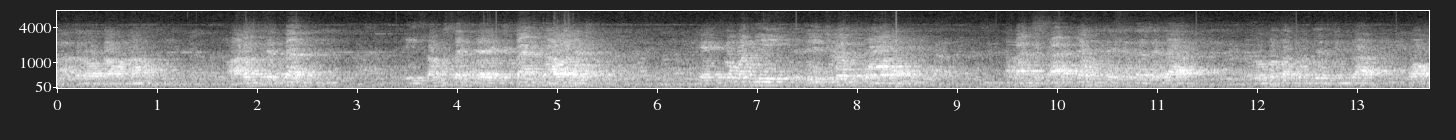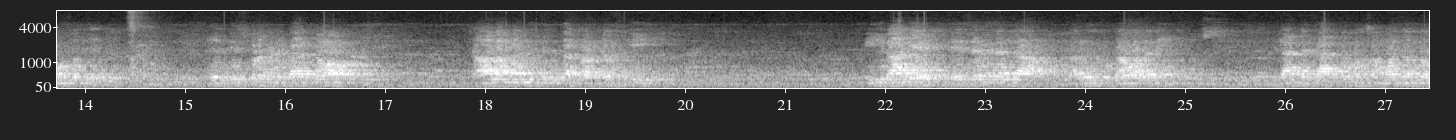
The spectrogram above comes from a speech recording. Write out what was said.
హాజరవుతా ఉన్నాను ఆరోగ్య ఈ సంస్థ ఇంకా ఎక్స్పాండ్ కావాలని ఇంకా ఎక్కువ మంది రీచ్లోకి పోవాలని అలాంటి కార్యక్రమం చేసే దశగా రూపకల్పన చేసి ఇంకా బాగుంటుంది నేను తీసుకున్నటువంటి కార్యక్రమం చాలా మంది మిగతా డాక్టర్స్కి మీలాగే చేసే విధంగా కలుగుతూ కావాలని ఇలాంటి కార్యక్రమం సమాజంలో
